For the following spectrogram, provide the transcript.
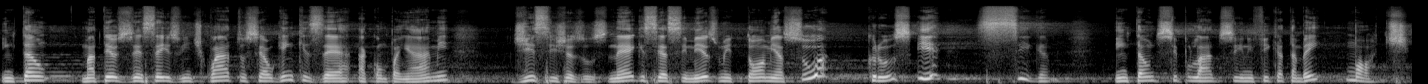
Então, Mateus 16, 24: se alguém quiser acompanhar-me, disse Jesus: negue-se a si mesmo e tome a sua cruz e siga-me. Então, discipulado significa também morte.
